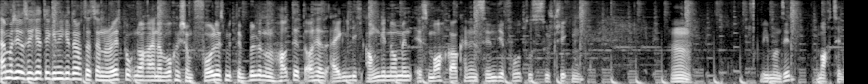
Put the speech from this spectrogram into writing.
Hi Matthias, ich hätte nicht gedacht, dass dein Racebook nach einer Woche schon voll ist mit den Bildern und hatte daher eigentlich angenommen, es macht gar keinen Sinn, dir Fotos zu schicken. Hm. Wie man sieht, macht Sinn.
